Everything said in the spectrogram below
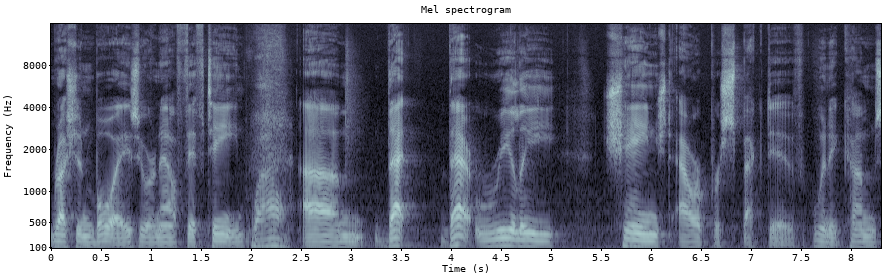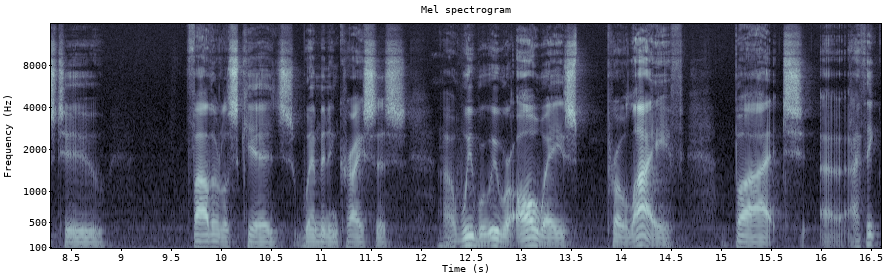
Russian boys who are now 15. Wow. Um, that that really changed our perspective when it comes to fatherless kids, women in crisis. Uh, we were we were always pro life, but uh, I think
